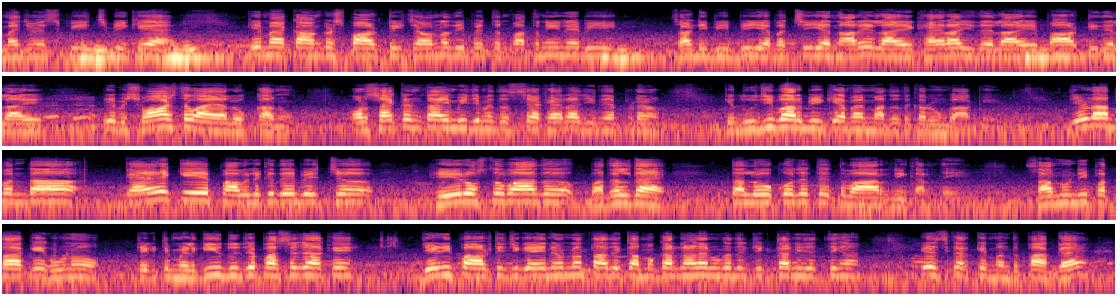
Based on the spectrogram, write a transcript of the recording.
ਮੈਂ ਜਿਵੇਂ ਸਪੀਚ ਵੀ ਕਿਹਾ ਕਿ ਮੈਂ ਕਾਂਗਰਸ ਪਾਰਟੀ ਚ ਆ, ਉਹਨਾਂ ਦੀ ਪਤਨ ਪਤਨੀ ਨੇ ਵੀ ਸਾਡੀ ਬੀਬੀ ਹੈ, ਬੱਚੀ ਹੈ, ਨਾਰੇ ਲਾਏ ਖੈਰਾ ਜੀ ਦੇ ਲਾਏ, ਪਾਰਟੀ ਦੇ ਲਾਏ, ਇਹ ਵਿਸ਼ਵਾਸ ਦਿਵਾਇਆ ਲੋਕਾਂ ਨੂੰ। ਔਰ ਸੈਕੰਡ ਟਾਈਮ ਵੀ ਜਿਵੇਂ ਦੱਸਿਆ ਖੈਰਾ ਜੀ ਨੇ ਆਪਣਾ ਕਿ ਦੂਜੀ ਵਾਰ ਵੀ ਕਿਹਾ ਮੈਂ ਮਦਦ ਕਰੂੰਗਾ ਆ ਕੇ। ਜਿਹੜਾ ਬੰਦਾ ਕਹਿ ਕੇ ਪਬਲਿਕ ਦੇ ਵਿੱਚ ਫਿਰ ਉਸ ਤੋਂ ਬਾਅਦ ਬਦਲਦਾ ਹੈ, ਤਾਂ ਲੋਕ ਉਹਦੇ ਤੇ ਇਤਵਾਰ ਨਹੀਂ ਕਰਦੇ। ਸਾਨੂੰ ਨਹੀਂ ਪਤਾ ਕਿ ਹੁਣ ਟਿਕਟ ਮਿਲ ਗਈ ਦੂਜੇ ਪਾਸੇ ਜਾ ਕੇ। ਜਿਹੜੀ ਪਾਰਟੀ 'ਚ ਗਏ ਨੇ ਉਹਨਾਂ ਤਾਂ ਦੇ ਕੰਮ ਕਰਨ ਵਾਲਿਆਂ ਨੂੰ ਕਦੇ ਟਿਕਟਾਂ ਨਹੀਂ ਦਿੱਤੀਆਂ। ਇਸ ਕਰਕੇ ਮੰਦਭਾਗਾ ਹੈ।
